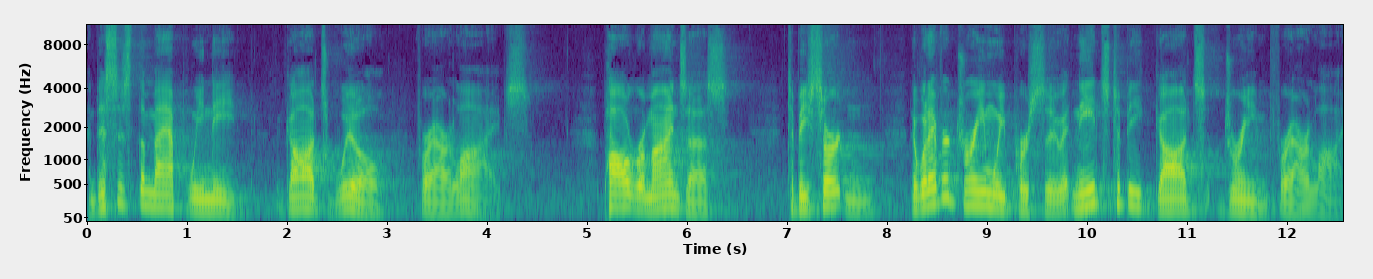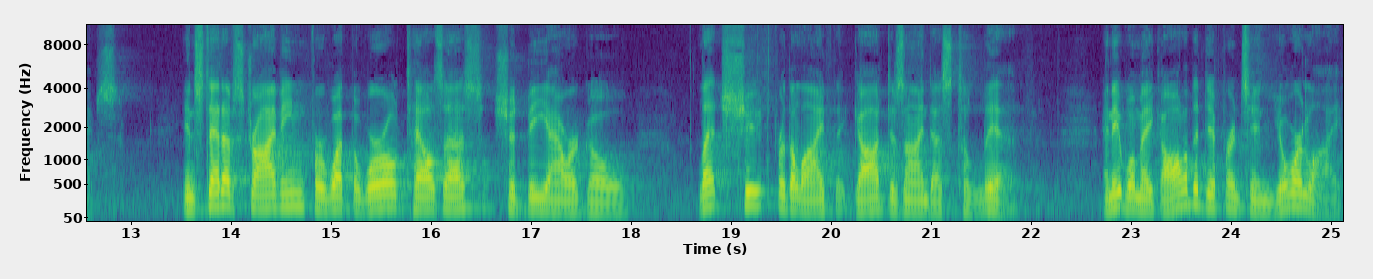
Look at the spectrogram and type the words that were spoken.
And this is the map we need God's will for our lives. Paul reminds us to be certain that whatever dream we pursue, it needs to be God's dream for our lives. Instead of striving for what the world tells us should be our goal, let's shoot for the life that God designed us to live and it will make all of the difference in your life,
